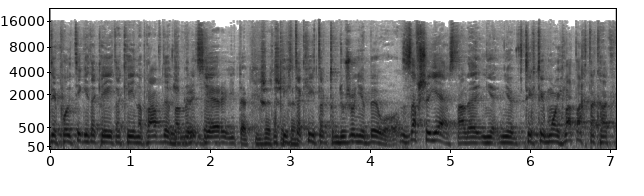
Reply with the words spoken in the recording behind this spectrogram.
tej polityki takiej, takiej naprawdę w Ameryce. gier i takich rzeczy, Takich, tak. takich tak, tak dużo nie było. Zawsze jest, ale nie, nie, w tych, tych moich latach tak, tak,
